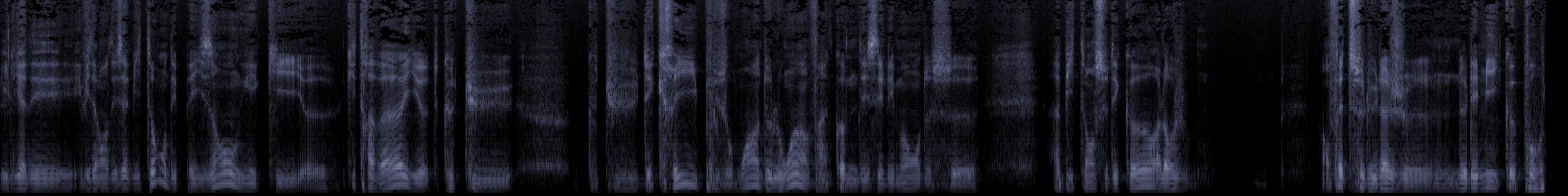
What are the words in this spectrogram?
il y a évidemment des habitants, des paysans qui, euh, qui travaillent, que tu, que tu décris plus ou moins de loin, enfin, comme des éléments de ce habitant, ce décor. Alors, en fait, celui-là, je ne l'ai mis que pour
